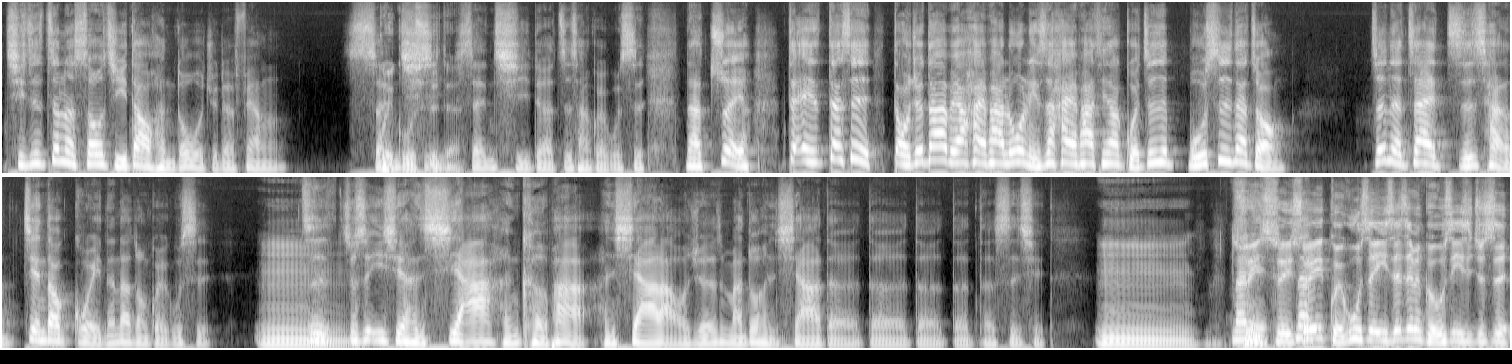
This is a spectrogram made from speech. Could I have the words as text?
其实真的收集到很多我觉得非常神奇鬼故事的神奇的职场鬼故事。那最但但是我觉得大家不要害怕，如果你是害怕听到鬼，就是不是那种真的在职场见到鬼的那种鬼故事。嗯，这就是一些很瞎、很可怕、很瞎啦。我觉得是蛮多很瞎的的的的的事情。嗯，那所以所以所以鬼故事的意思，在这边鬼故事意思就是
